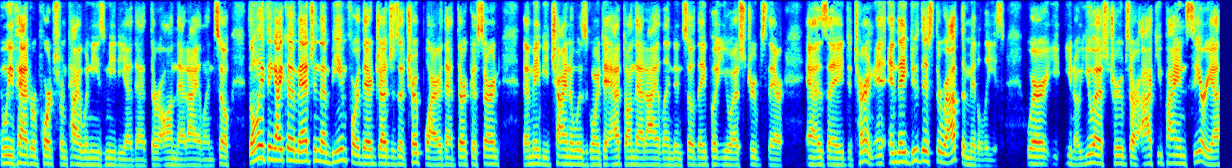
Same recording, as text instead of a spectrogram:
and we've had reports from Taiwanese media that they're on that island. So the only thing I could imagine them being for their judge is a tripwire that they're concerned that maybe China was going to act on that island, and so they put U.S. troops there as a deterrent. And, and they do this throughout the Middle East, where you know U.S. troops are occupying Syria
